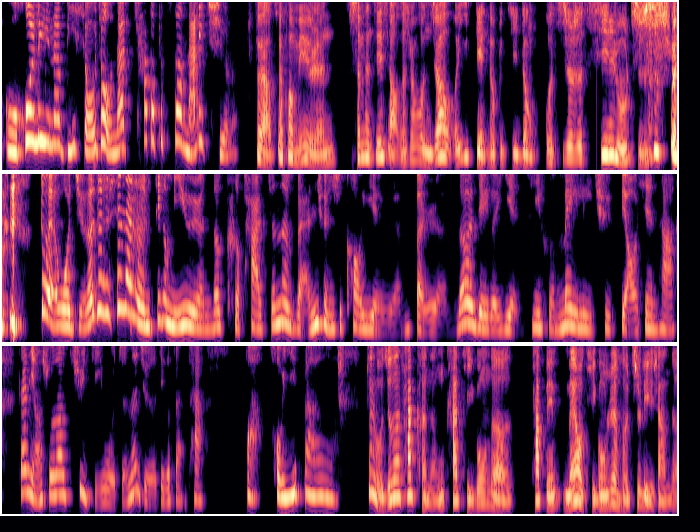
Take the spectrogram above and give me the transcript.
蛊惑力呢比小丑那差到不知道哪里去了。对啊，最后谜语人身份揭晓的时候，你知道我一点都不激动，我就是心如止水。对，我觉得就是现在的这个谜语人的可怕，真的完全是靠演员本人的这个演技和魅力去表现他。但你要说到剧集，我真的觉得这个反派，哇，好一般哦。对，我觉得他可能他提供的他别没有提供任何智力上的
